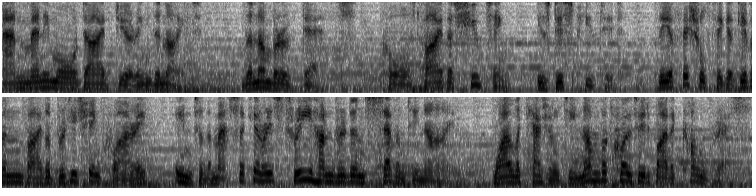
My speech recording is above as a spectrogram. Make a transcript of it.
and many more died during the night. The number of deaths, caused by the shooting, is disputed. The official figure given by the British inquiry into the massacre is 379, while the casualty number quoted by the Congress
